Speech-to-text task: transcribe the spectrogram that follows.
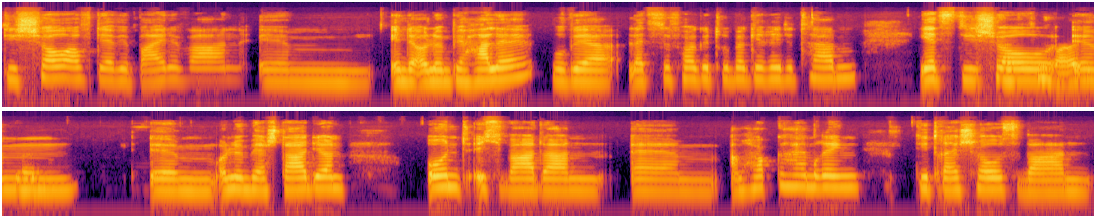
die Show, auf der wir beide waren, im, in der Olympiahalle, wo wir letzte Folge drüber geredet haben. Jetzt die Show im, im Olympiastadion. Und ich war dann ähm, am Hockenheimring. Die drei Shows waren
